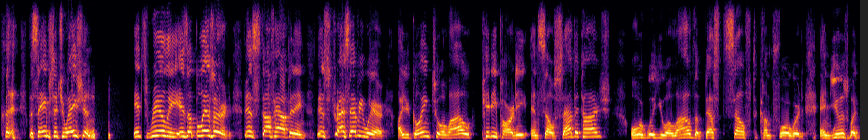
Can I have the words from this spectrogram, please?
the same situation. It's really is a blizzard. There's stuff happening. There's stress everywhere. Are you going to allow pity party and self sabotage? Or will you allow the best self to come forward and use what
